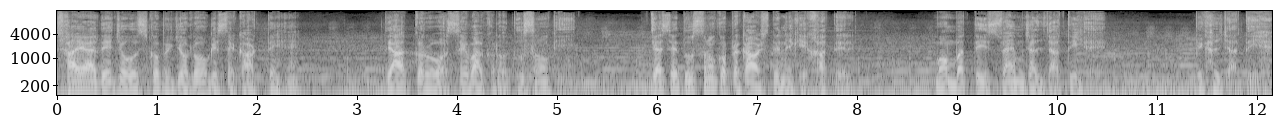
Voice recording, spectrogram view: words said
छाया दे जो उसको भी जो लोग इसे काटते हैं। त्याग करो और सेवा करो दूसरों की। जैसे दूसरों को प्रकाश देने की खातिर मोमबत्ती स्वयं जल जाती है। पिघल जाती है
